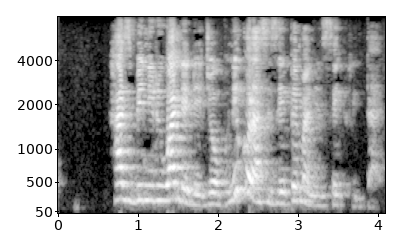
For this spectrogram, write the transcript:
has been rewarded a job. Nicholas is a permanent secretary.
